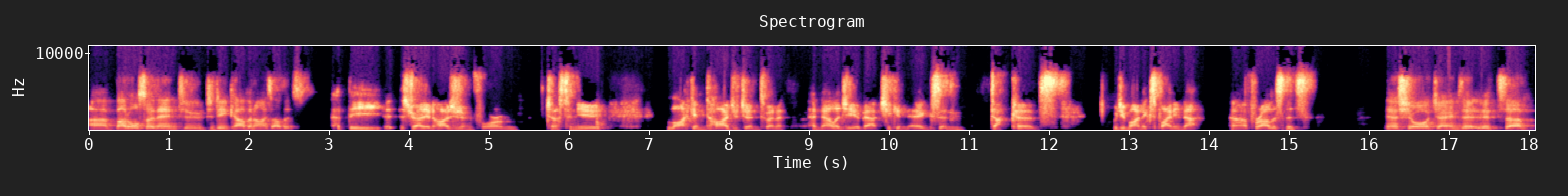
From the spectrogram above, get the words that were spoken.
uh, but also then to, to decarbonize others. At the Australian Hydrogen Forum Justin, you likened hydrogen to an analogy about chicken eggs and duck curves. Would you mind explaining that uh, for our listeners? Yeah, sure, James. It, it's um,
